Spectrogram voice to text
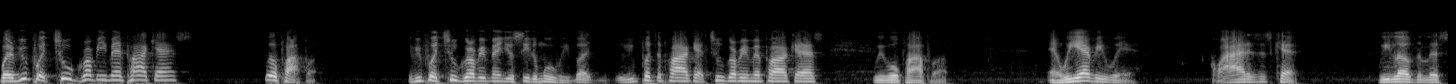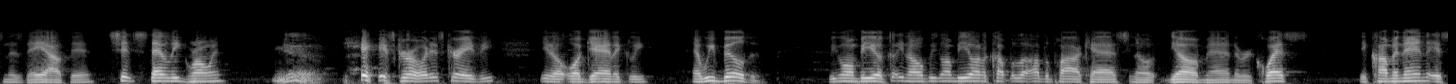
But if you put two grumpy men podcasts, we'll pop up. If you put two grumpy men, you'll see the movie. But if you put the podcast two grumpy men podcast, we will pop up. And we everywhere. Quiet as it's kept. We love the listeners. They out there. Shit's steadily growing. yeah. it's growing. It's crazy, you know, organically, and we building. We gonna be, a, you know, we gonna be on a couple of other podcasts. You know, yo, man, the requests they coming in. It's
